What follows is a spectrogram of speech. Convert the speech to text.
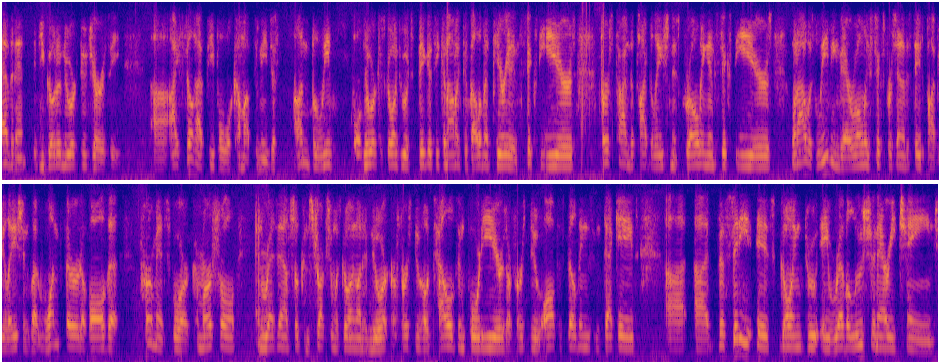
evident. If you go to Newark, New Jersey, uh, I still have people will come up to me just unbelievable. Newark is going through its biggest economic development period in 60 years. First time the population is growing in 60 years. When I was leaving there, we're only 6% of the state's population, but one third of all the permits for commercial and residential construction was going on in Newark. Our first new hotels in 40 years, our first new office buildings in decades. Uh, uh, the city is going through a revolutionary change.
